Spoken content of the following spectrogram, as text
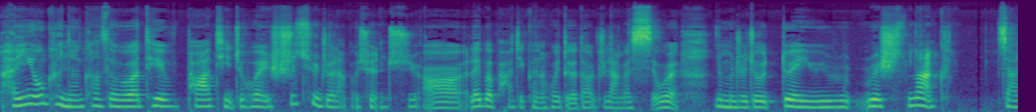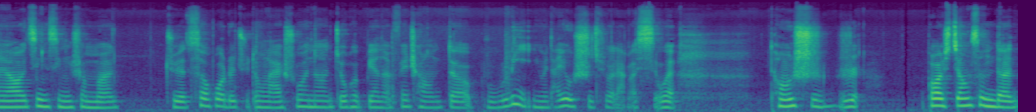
很有可能 Conservative Party 就会失去这两个选区，而 Labour Party 可能会得到这两个席位。那么这就对于 Rich Sunak 想要进行什么？决策或者举动来说呢，就会变得非常的不利，因为他又失去了两个席位。同时，Boris Johnson 的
